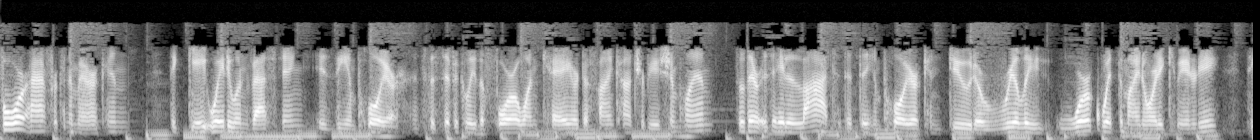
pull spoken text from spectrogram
for African Americans, the gateway to investing is the employer, and specifically the 401k or defined contribution plan. So there is a lot that the employer can do to really work with the minority community to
